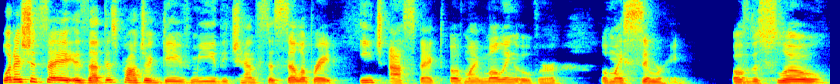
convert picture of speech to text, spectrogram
What I should say is that this project gave me the chance to celebrate each aspect of my mulling over, of my simmering, of the slow,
